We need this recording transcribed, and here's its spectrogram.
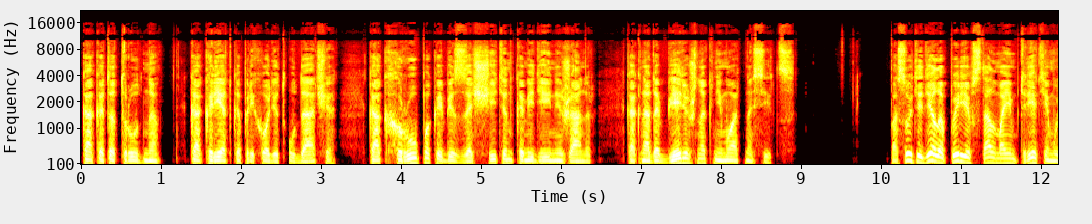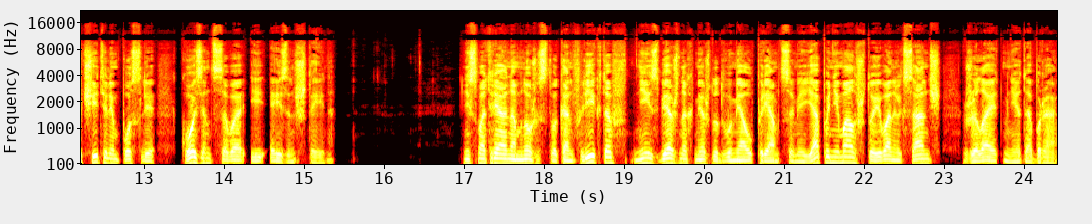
как это трудно, как редко приходит удача, как хрупок и беззащитен комедийный жанр, как надо бережно к нему относиться. По сути дела, Пырьев стал моим третьим учителем после Козинцева и Эйзенштейна. Несмотря на множество конфликтов, неизбежных между двумя упрямцами, я понимал, что Иван Александрович желает мне добра.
